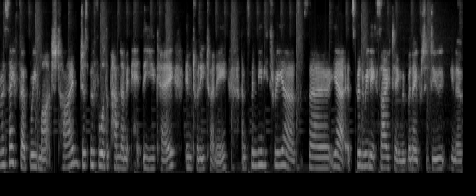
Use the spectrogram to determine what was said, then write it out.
going to say February, March time, just before the pandemic hit the UK in 2020. And it's been nearly three years. So, yeah, it's been really exciting. We've been able to do, you know,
